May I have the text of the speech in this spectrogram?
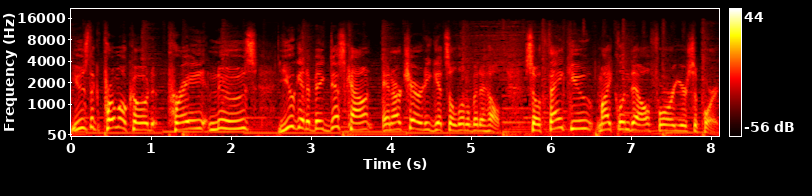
use the promo code PRAYNEWS. You get a big discount, and our charity gets a little bit of help. So thank you, Mike Lindell, for your support.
